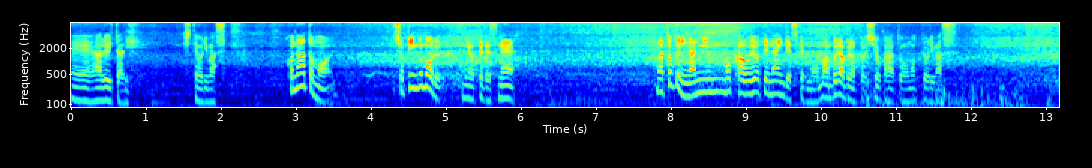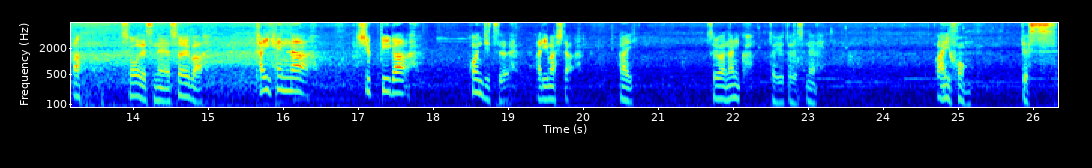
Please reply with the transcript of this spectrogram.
えー、歩いたりしております。この後もショッピングモールによってですねまあ、特に何人も買う予定ないんですけども、まあ、ブラブラとしようかなと思っております。あそうですね。そういえば大変な出費が本日ありました。はい。それは何かというとですね iPhone です。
